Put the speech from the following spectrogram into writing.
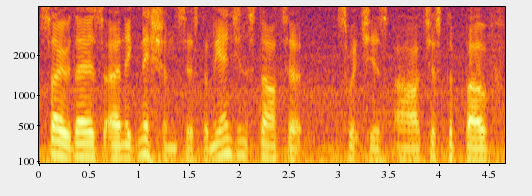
So there's an ignition system. The engine starter switches are just above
